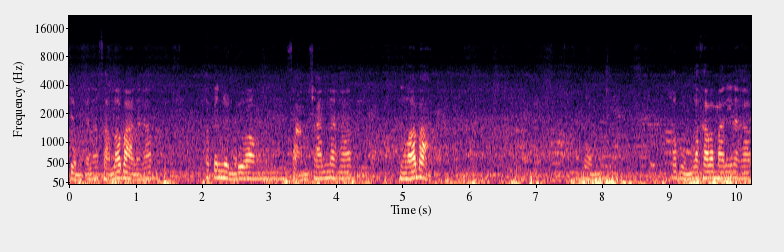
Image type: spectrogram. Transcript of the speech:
เจ็ดเหมือนกันนะสามร้อยบาทนะครับ ถ้าเป็นหนุนดวงสามชั้นนะครับหนึ่งร้อยบาทครับผมครับผมราคาประมาณนี้นะครับ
